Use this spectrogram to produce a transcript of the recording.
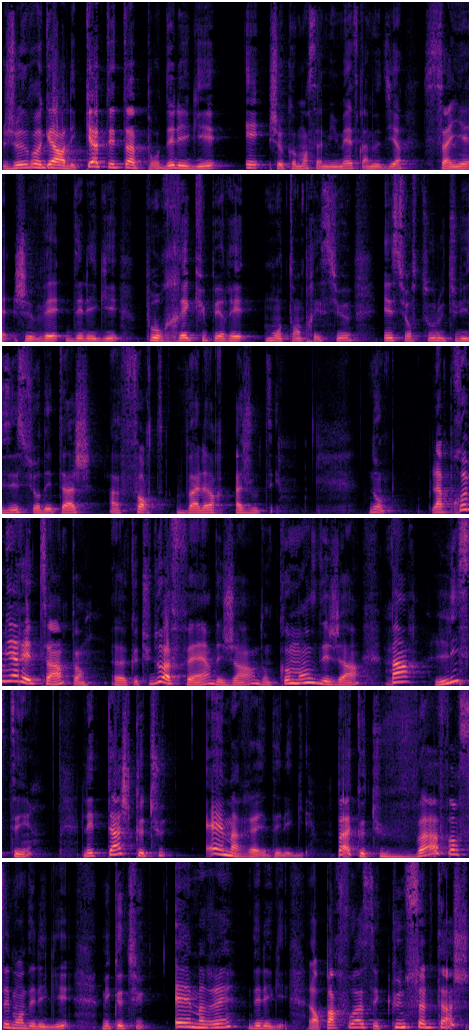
je regarde les quatre étapes pour déléguer et je commence à m'y mettre, à me dire, ça y est, je vais déléguer pour récupérer mon temps précieux et surtout l'utiliser sur des tâches à forte valeur ajoutée. Donc, la première étape euh, que tu dois faire déjà, donc commence déjà par lister les tâches que tu aimerais déléguer. Pas que tu vas forcément déléguer, mais que tu aimerais déléguer. Alors parfois, c'est qu'une seule tâche,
